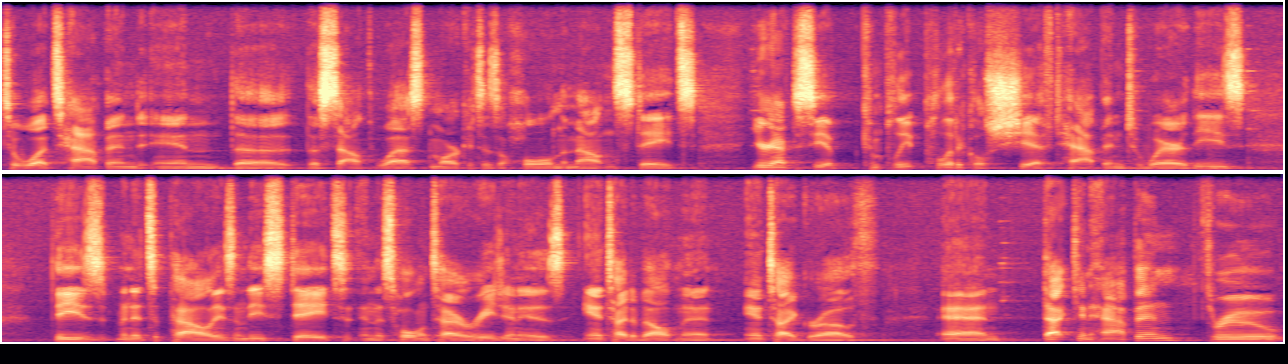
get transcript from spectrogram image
to what's happened in the the Southwest markets as a whole in the mountain states, you're gonna have to see a complete political shift happen to where these these municipalities and these states and this whole entire region is anti-development, anti-growth, and that can happen through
